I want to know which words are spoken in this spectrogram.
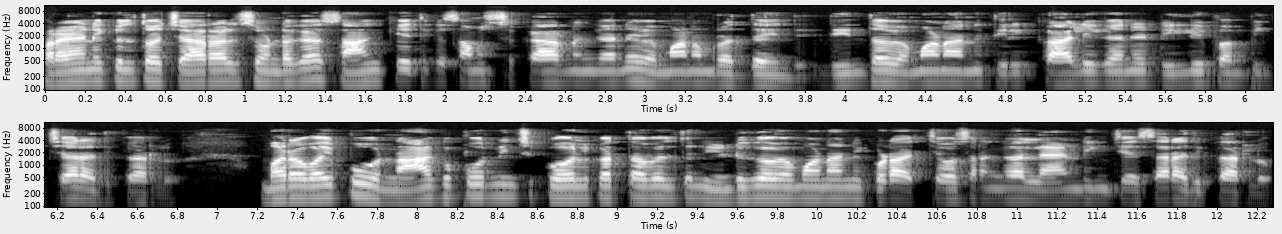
ప్రయాణికులతో చేరాల్సి ఉండగా సాంకేతిక సమస్య కారణంగానే విమానం రద్దయింది. దీంతో విమానాన్ని తిరిగి ఖాళీగానే ఢిల్లీ పంపించారు అధికారులు. మరోవైపు నాగపూర్ నుంచి కోల్కతా వెళ్తున్న ఇండిగో విమానాన్ని కూడా అత్యవసరంగా ల్యాండింగ్ చేశారు అధికారులు.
